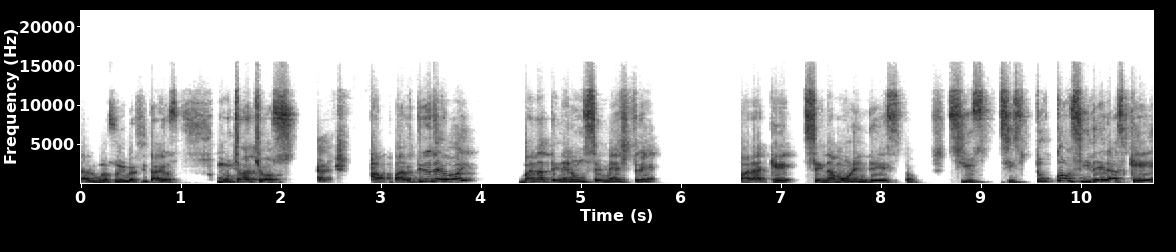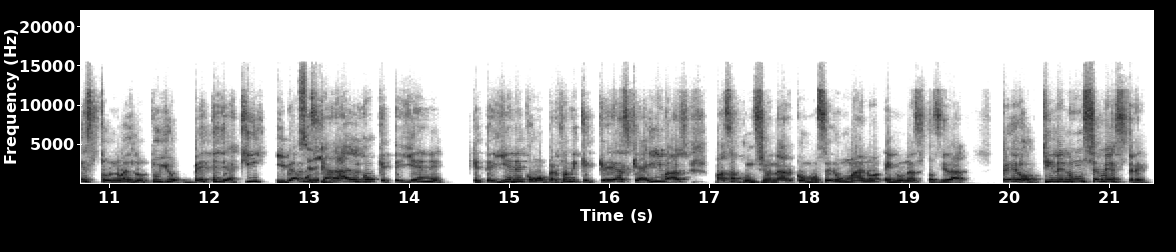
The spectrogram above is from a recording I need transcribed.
alumnos universitarios. Muchachos, a partir de hoy van a tener un semestre para que se enamoren de esto. Si, si tú consideras que esto no es lo tuyo, vete de aquí y ve a buscar algo que te llene, que te llene como persona y que creas que ahí vas, vas a funcionar como ser humano en una sociedad. Pero tienen un semestre,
